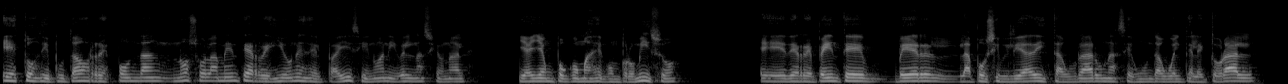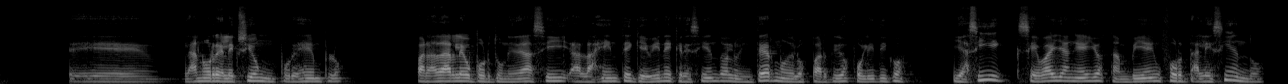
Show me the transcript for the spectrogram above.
estos diputados respondan no solamente a regiones del país, sino a nivel nacional y haya un poco más de compromiso. Eh, de repente ver la posibilidad de instaurar una segunda vuelta electoral, la no reelección, por ejemplo, para darle oportunidad así a la gente que viene creciendo a lo interno de los partidos políticos y así se vayan ellos también fortaleciendo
